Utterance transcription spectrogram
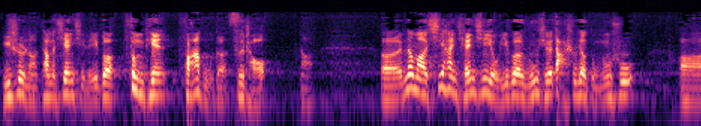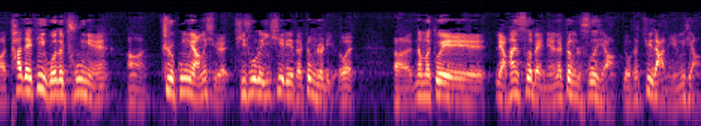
于是呢，他们掀起了一个奉天伐古的思潮。啊，呃，那么西汉前期有一个儒学大师叫董仲舒。啊，他在帝国的初年啊，治公羊学，提出了一系列的政治理论，呃，那么对两汉四百年的政治思想有着巨大的影响。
